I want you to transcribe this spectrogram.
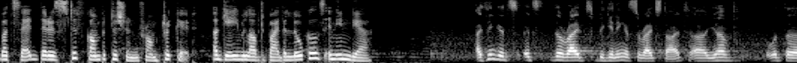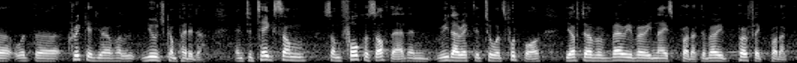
but said there is stiff competition from cricket, a game loved by the locals in India. I think it's it's the right beginning. It's the right start. Uh, you have with the with the cricket, you have a huge competitor, and to take some some focus off that and redirect it towards football, you have to have a very very nice product, a very perfect product,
